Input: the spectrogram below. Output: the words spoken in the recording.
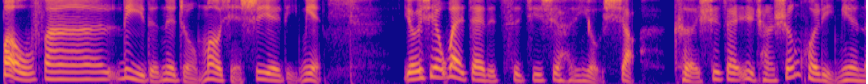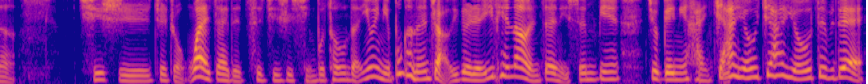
爆发力的那种冒险事业里面，有一些外在的刺激是很有效，可是，在日常生活里面呢，其实这种外在的刺激是行不通的，因为你不可能找一个人一天到晚在你身边就给你喊加油加油，对不对？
